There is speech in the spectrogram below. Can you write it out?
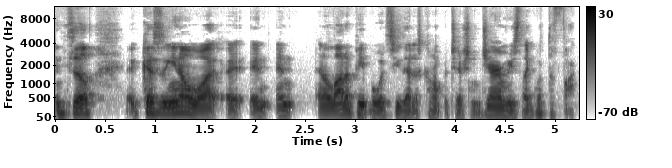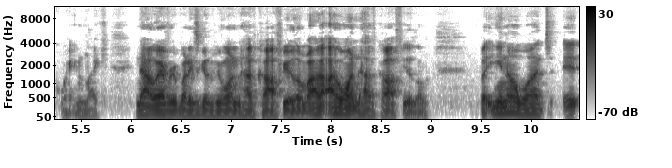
until because you know what, and, and and a lot of people would see that as competition. Jeremy's like, "What the fuck, Wayne? Like now everybody's gonna be wanting to have coffee with them. I, I wanted to have coffee with them, but you know what? It.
